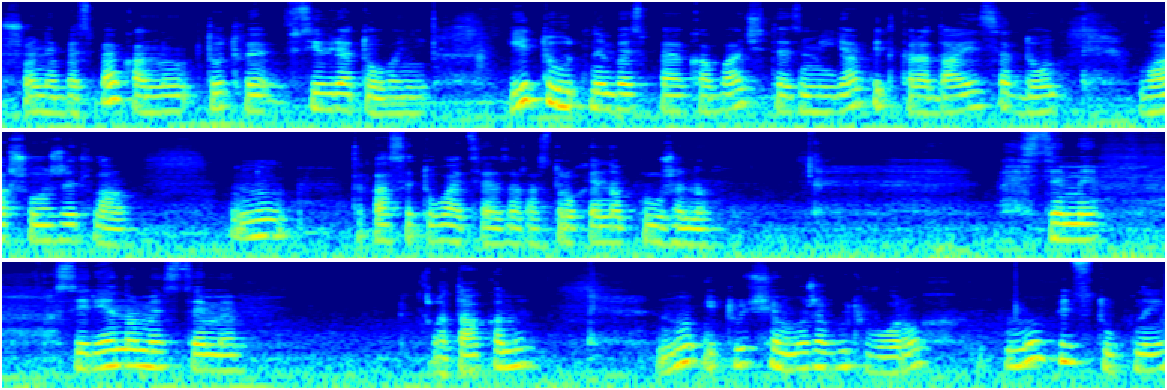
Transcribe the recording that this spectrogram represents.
що небезпека, ну тут ви всі врятовані. І тут небезпека, бачите, змія підкрадається до вашого житла. Ну, така ситуація зараз трохи напружена з цими сиренами, з цими атаками. Ну, і тут ще може бути ворог, ну, підступний,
